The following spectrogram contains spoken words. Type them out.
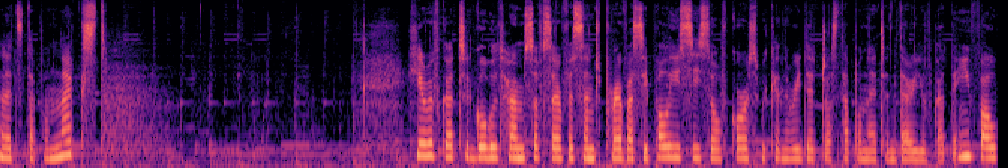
let's tap on next here we've got Google Terms of Service and Privacy Policy, so of course we can read it, just tap on it and there you've got the info,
